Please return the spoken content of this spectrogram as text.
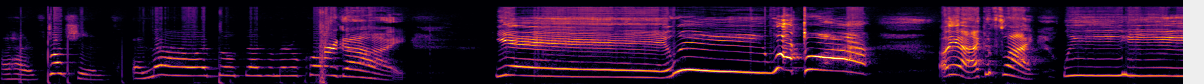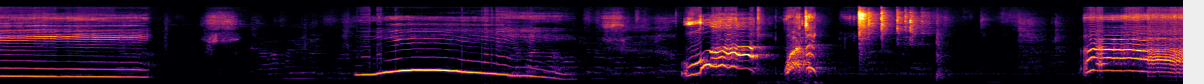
I had instructions, and now I'm built as a little car guy. Yay! Wee! What? Oh yeah, I can fly. Wee! Wee! What? Ah!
